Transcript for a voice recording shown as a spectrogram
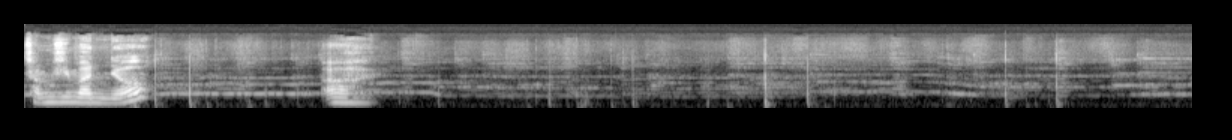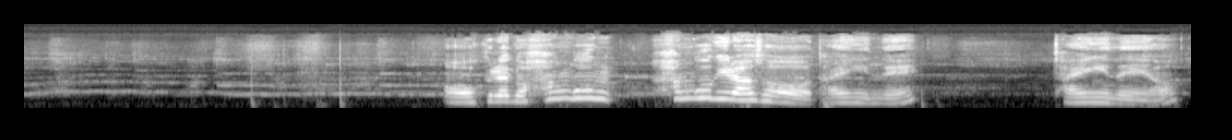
잠시만요. 아. 어, 그래도 한국, 한국이라서 다행이네. 다행이네요.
